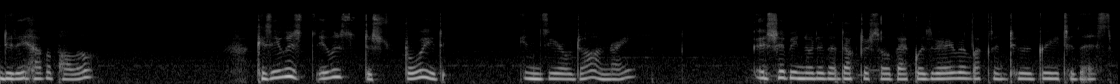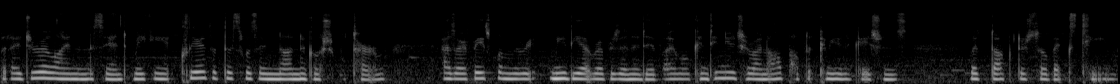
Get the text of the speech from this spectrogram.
Do they have Apollo? Cuz it was it was destroyed in Zero Dawn, right? It should be noted that Dr. Sobek was very reluctant to agree to this, but I drew a line in the sand, making it clear that this was a non negotiable term. As our faithful media representative, I will continue to run all public communications with Dr. Sobek's team.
